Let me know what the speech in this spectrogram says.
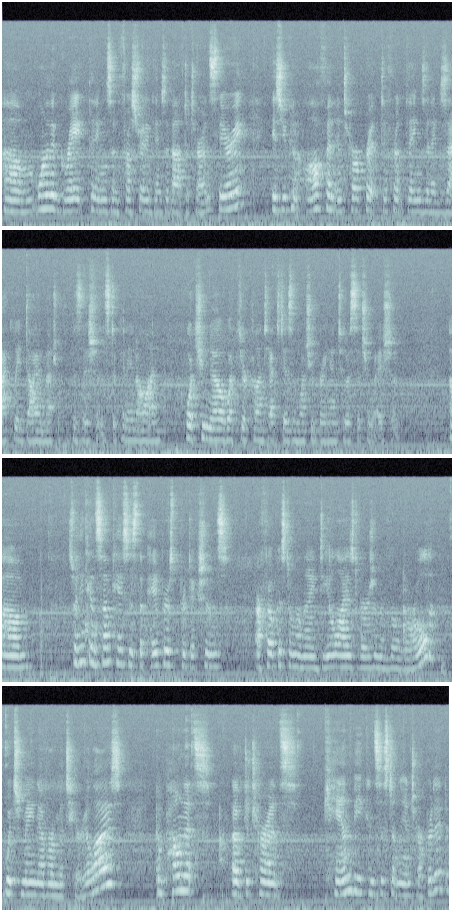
Um, one of the great things and frustrating things about deterrence theory is you can often interpret different things in exactly diametrical positions depending on what you know, what your context is, and what you bring into a situation. Um, so I think in some cases the paper's predictions are focused on an idealized version of the world, which may never materialize. Components of deterrence can be consistently interpreted,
